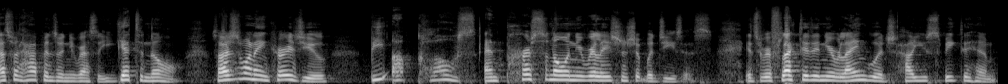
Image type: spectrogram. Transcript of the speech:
That's what happens when you wrestle. You get to know. So I just want to encourage you be up close and personal in your relationship with Jesus. It's reflected in your language, how you speak to him.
